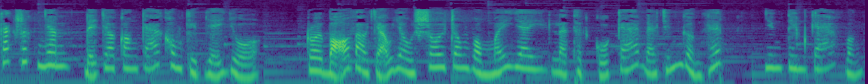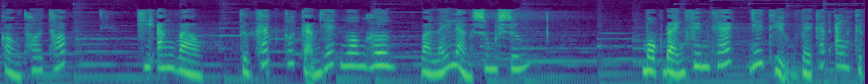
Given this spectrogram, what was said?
cắt rất nhanh để cho con cá không kịp dãy dụa, rồi bỏ vào chảo dầu sôi trong vòng mấy giây là thịt của cá đã chín gần hết, nhưng tim cá vẫn còn thoi thóp. Khi ăn vào, thực khách có cảm giác ngon hơn và lấy làm sung sướng. Một đoạn phim khác giới thiệu về cách ăn thịt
